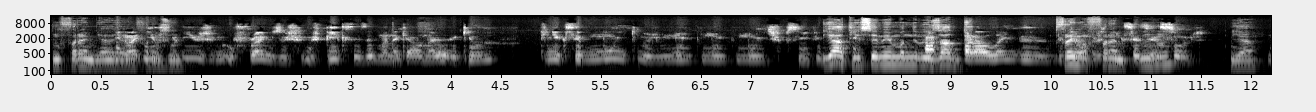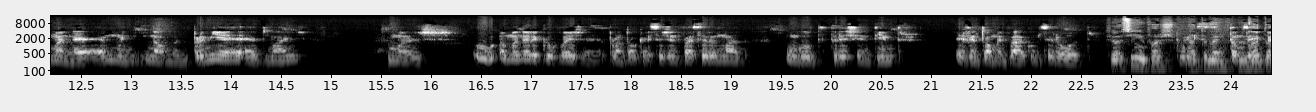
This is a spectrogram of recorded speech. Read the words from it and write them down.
um frame, yeah, E, yeah, é, um e, os, e os, os frames, os, os pixels, mano, aquela merda, aquilo tinha que ser muito, mas muito, muito, muito específico. Yeah, tinha que ser mesmo para, analisado, para além de, de Frame a câmaras, frame. tinha que ser Uhum. sensores. yeah. Mano, é, é muito. Não, mano, para mim é, é demais, mas a maneira que eu vejo é: pronto, ok, se a gente vai ser anulado um gol de 3 cm, eventualmente vai acontecer a outro. Sim, faz, Por isso, estamos vai, em pé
